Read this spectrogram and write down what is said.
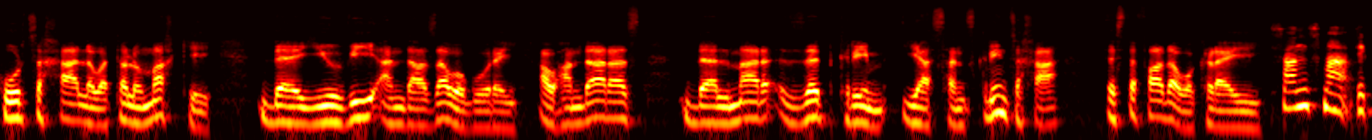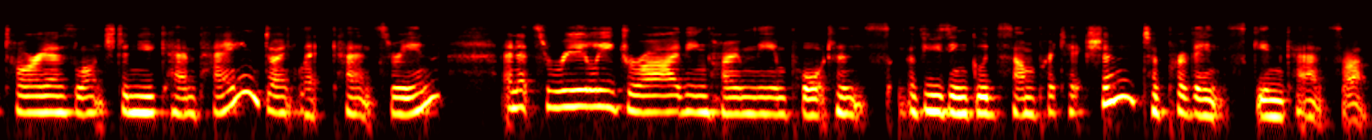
کور څخه له وتلو مخکې د یووي اندازه وګورئ او همداراز د لمر ضد کریم یا سنسکرین څخه استفاده وکړئ Sunsmart Victoria has launched a new campaign Don't Let Cancer In and it's really driving home the importance of using good sun protection to prevent skin cancer.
